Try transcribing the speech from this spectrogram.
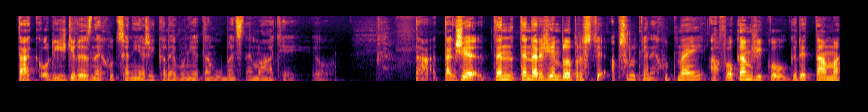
tak odjížděli znechucený a říkali, oni je tam vůbec nemlátějí. Jo. Ta, takže ten, ten režim byl prostě absolutně nechutný a v okamžiku, kdy tam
